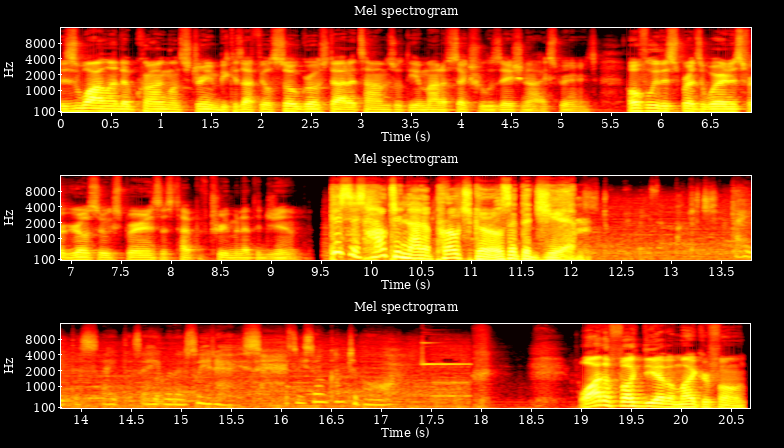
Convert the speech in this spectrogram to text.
This is why I'll end up crying on stream because I feel so grossed out at times with the amount of sexualization I experience. Hopefully this spreads awareness for girls who experience this type of treatment at the gym. This is how to not approach girls at the gym. I hate this. I hate this. I hate when there's weirdos. It's me so uncomfortable. Why the fuck do you have a microphone?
